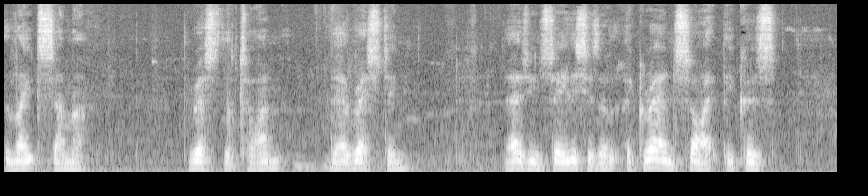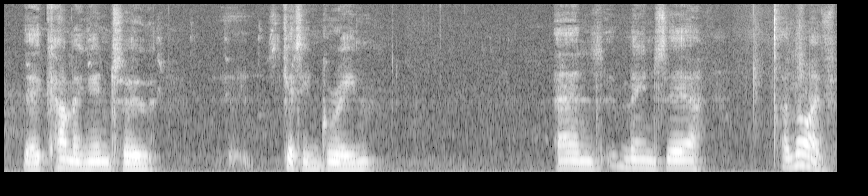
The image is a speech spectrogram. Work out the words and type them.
late summer the rest of the time they're resting as you can see this is a, a grand sight because they're coming into getting green and means they're alive.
